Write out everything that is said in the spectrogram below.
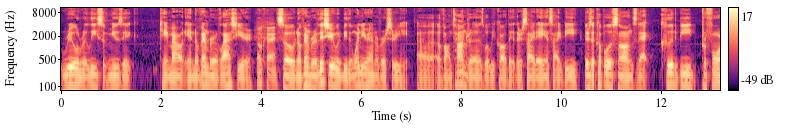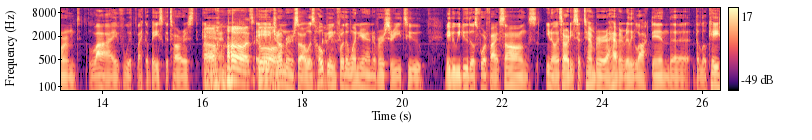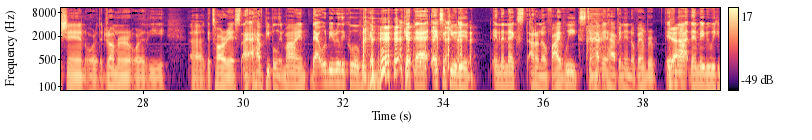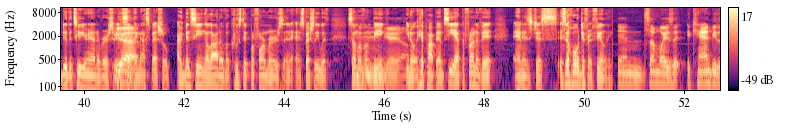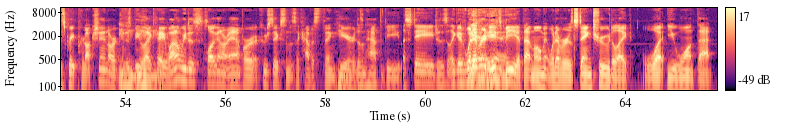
real release of music came out in November of last year. Okay. So November of this year would be the one year anniversary uh, of Entendre, is what we called it. There's side A and side B. There's a couple of songs that could be performed live with like a bass guitarist and Oh, cool. a drummer. So I was hoping for the one year anniversary to maybe we do those four or five songs. You know, it's already September. I haven't really locked in the the location or the drummer or the uh, guitarist. I, I have people in mind. That would be really cool if we could get that executed in the next I don't know five weeks to have it happen in November. If Yeah. not, then maybe we could do the two year anniversary, Yeah. something that special. I've been seeing a lot of acoustic performers, and especially with some of them Mm, being yeah, yeah. you know a hip hop MC at the front of it, and it's just it's a whole different feeling. in some ways it, it can be this great production or it can just be like hey why don't we just plug in our amp or acoustics and just like have a thing here it doesn't have to be a stage or this like if whatever Yeah, it needs yeah. to be at that moment whatever is staying true to like what you want that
